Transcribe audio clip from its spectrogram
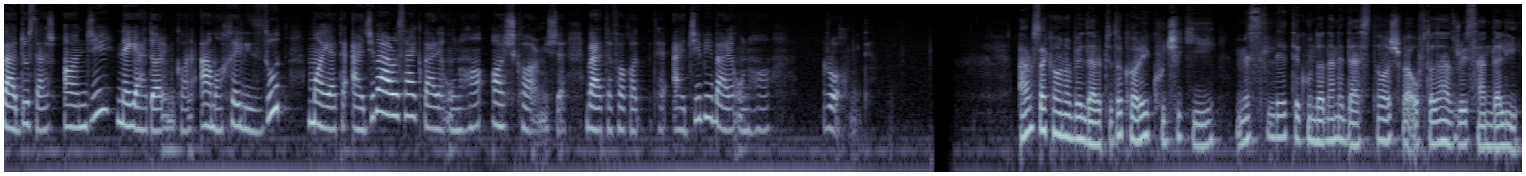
و دوستش آنجی نگهداری می‌کنه. اما خیلی زود مایت عجیب عروسک برای اونها آشکار میشه و اتفاقات عجیبی برای اونها رخ میده. عروسک آنابل در ابتدا کارهای کوچیکی مثل تکون دادن دستاش و افتادن از روی صندلی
